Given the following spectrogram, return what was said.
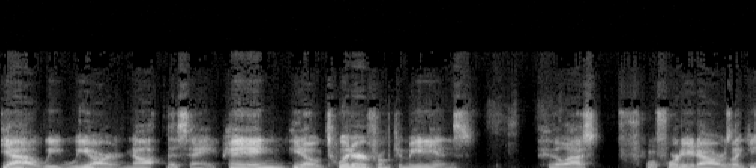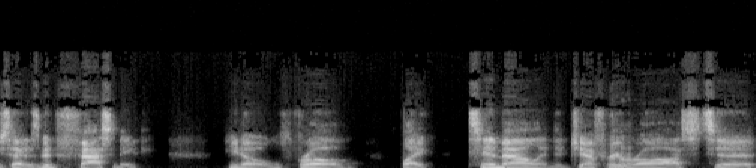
yeah we we are not the same and, and, you know twitter from comedians in the last 48 hours, like you said, has been fascinating. You know, from like Tim Allen to Jeffrey Uh-huh. Ross to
